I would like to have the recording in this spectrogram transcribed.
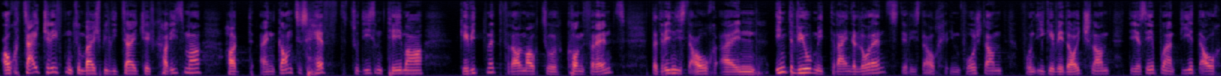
Auch Zeitschriften, zum Beispiel die Zeitschrift Charisma, hat ein ganzes Heft zu diesem Thema gewidmet, vor allem auch zur Konferenz. Da drin ist auch ein Interview mit Rainer Lorenz, der ist auch im Vorstand von IGW Deutschland, der sehr pointiert auch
